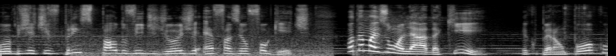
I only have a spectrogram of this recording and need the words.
o, objetivo principal do vídeo de hoje é fazer o foguete. Vou dar mais uma olhada aqui. Recuperar um pouco.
